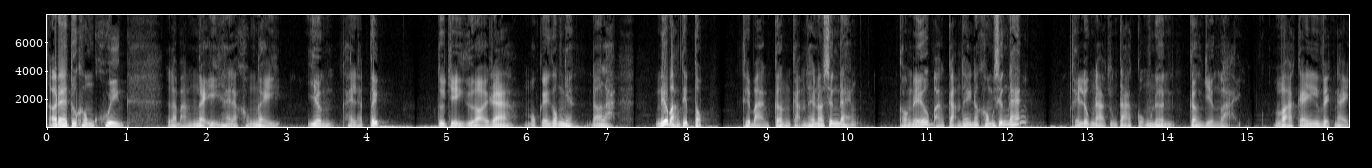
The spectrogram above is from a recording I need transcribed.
Ở đây tôi không khuyên là bạn nghĩ hay là không nghĩ, dừng hay là tiếp. Tôi chỉ gợi ra một cái góc nhìn, đó là nếu bạn tiếp tục thì bạn cần cảm thấy nó xứng đáng. Còn nếu bạn cảm thấy nó không xứng đáng thì lúc nào chúng ta cũng nên cần dừng lại. Và cái việc này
